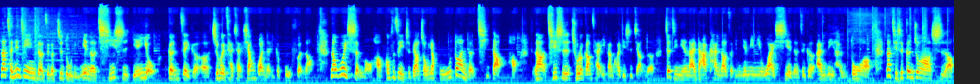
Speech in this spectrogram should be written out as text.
那诚信经营的这个制度里面呢，其实也有跟这个呃智慧财产相关的一个部分哦。那为什么哈公司治理指标中要不断的提到？好，那其实除了刚才一凡会计师讲的，这几年来大家看到的营业秘密外泄的这个案例很多哦。那其实更重要的是哦，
